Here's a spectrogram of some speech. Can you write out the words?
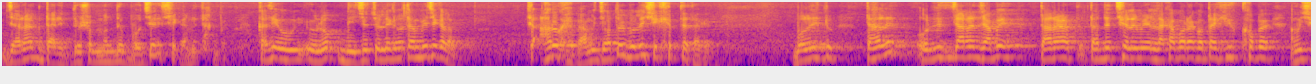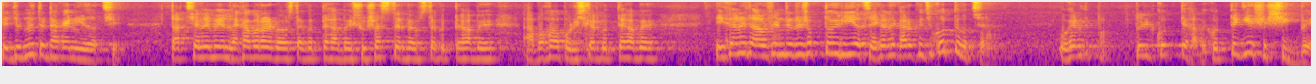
যারা দারিদ্র সম্বন্ধে বোঝে, সেখানে থাকবে। কাজে ওই লোক নিচে চলে গেলে, তো আমি বেঁচে গেলাম। আরও খেপে। আমি যতই বলি, সে খেপতে থাকে। বলে তো তাহলে ওদের যারা যাবে, তারা তাদের ছেলে মেয়ের লেখাপড়ার কথা কি হবে, আমি সেই জন্যই তো ঢাকায় নিয়ে যাচ্ছি। তার ছেলে মেয়ের লেখাপড়ার ব্যবস্থা করতে হবে, সুস্বাস্থ্যের ব্যবস্থা করতে হবে, আবহাওয়া পরিষ্কার করতে হবে। এখানে তো আউটসেন্টারে সব তৈরি আছে, এখানে কারও কিছু করতে হচ্ছে না। ওখানে তৈরি করতে হবে, করতে গিয়ে সে শিখবে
